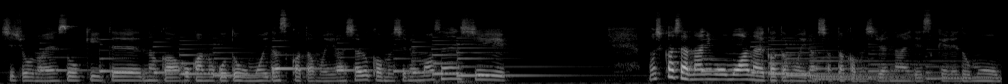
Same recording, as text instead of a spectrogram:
師匠の演奏を聞いて、なんか他のことを思い出す方もいらっしゃるかもしれませんし、もしかしたら何も思わない方もいらっしゃったかもしれないですけれども、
